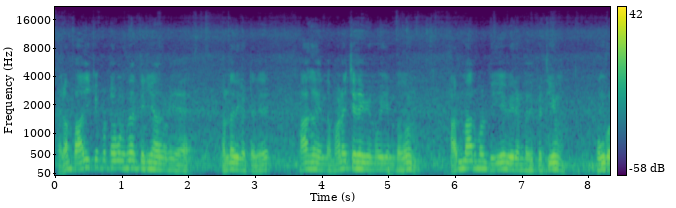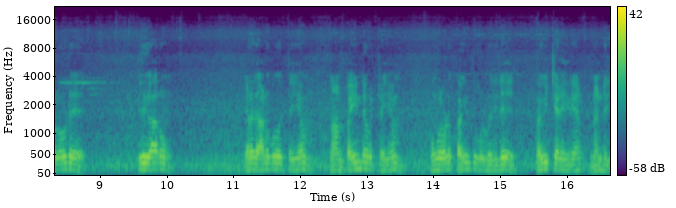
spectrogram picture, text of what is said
அதெல்லாம் பாதிக்கப்பட்டவங்களுக்கு தான் தெரியும். அதனுடைய நல்லது கெட்டது. ஆக இந்த மனச்சிதைவு நோய் என்பதும் அன்மார்மல் பிஹேவியர் என்பதை பற்றியும் உங்களோடு இதுகாரும் எனது அனுபவத்தையும் நான் பயின்றவற்றையும் உங்களோடு பகிர்ந்து கொள்வதிலே மகிழ்ச்சி அடைகிறேன் நன்றி.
